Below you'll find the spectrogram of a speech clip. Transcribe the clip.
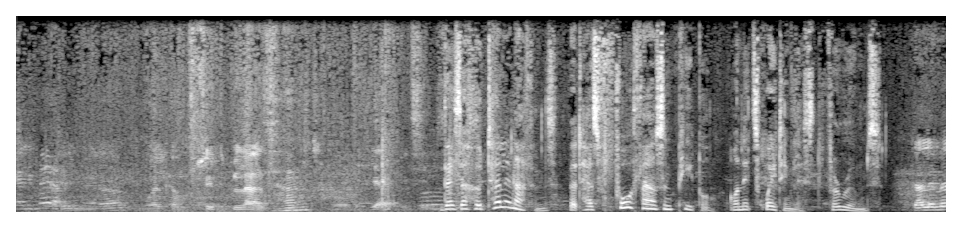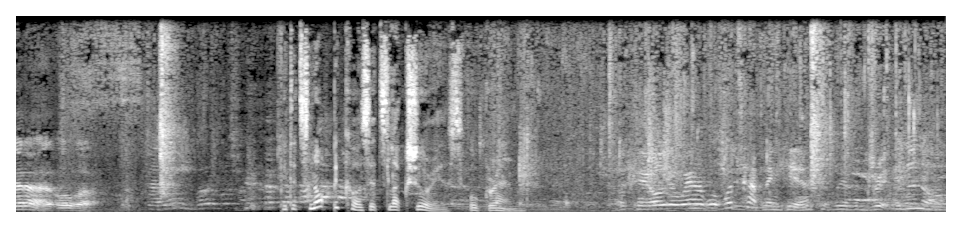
Welcome to City Plaza. There's a hotel in Athens that has 4,000 people on its waiting list for rooms. Kalimera, Olga. But it's not because it's luxurious or grand. Okay, Olga, where, what's happening here? We have a drip. I don't know.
